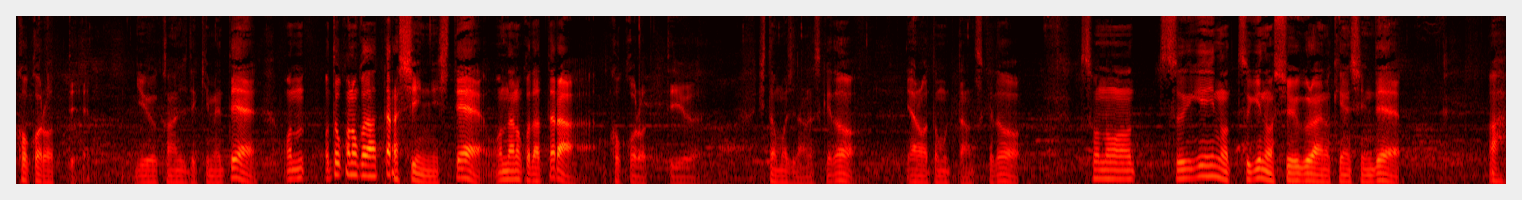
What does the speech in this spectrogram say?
心っていう感じで決めて男の子だったら真にして女の子だったら心っていう一文字なんですけどやろうと思ったんですけどその次の次の週ぐらいの検診であ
